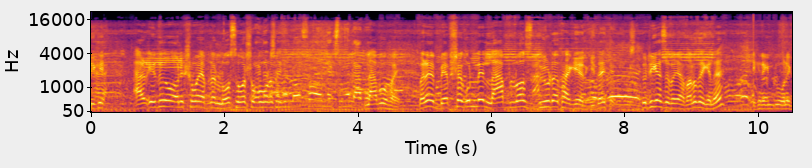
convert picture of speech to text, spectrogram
দেখে আর এদেরও অনেক সময় আপনার লস হওয়ার সম্ভাবনা থাকে। লাভও হয়। মানে ব্যবসা করলে লাভ লস দুটোটা থাকে আর কি তাই তো? তো ঠিক আছে ভাইয়া ভালো থাকেন হ্যাঁ? এখানে কিন্তু অনেক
